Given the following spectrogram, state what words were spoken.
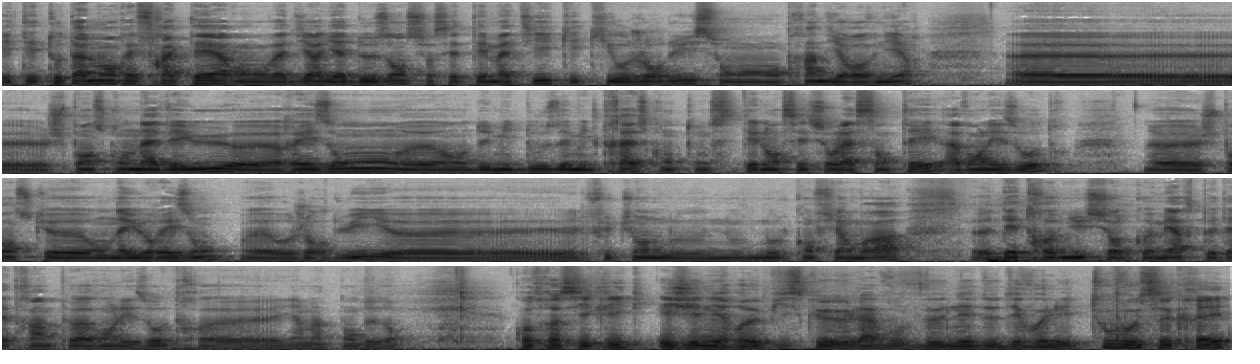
étaient totalement réfractaires, on va dire, il y a deux ans sur cette thématique et qui aujourd'hui sont en train d'y revenir. Euh, je pense qu'on avait eu euh, raison euh, en 2012-2013 quand on s'était lancé sur la santé avant les autres. je pense qu'on a eu raison aujourd'hui, le futur nous, nous, le confirmera, d'être revenu sur le commerce peut-être un peu avant les autres il y a maintenant deux ans contre-cyclique et généreux, puisque là, vous venez de dévoiler tous vos secrets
